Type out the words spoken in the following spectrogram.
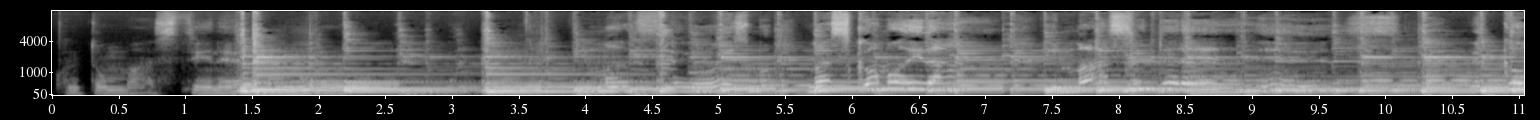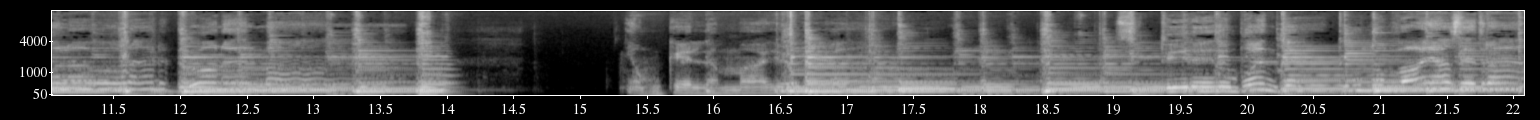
Cuanto más dinero, más egoísmo, más comodidad y más que la mayoría se tire de un puente, tú no vayas detrás.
